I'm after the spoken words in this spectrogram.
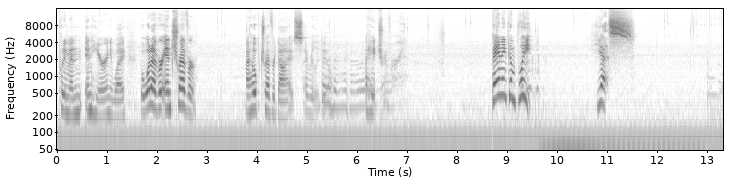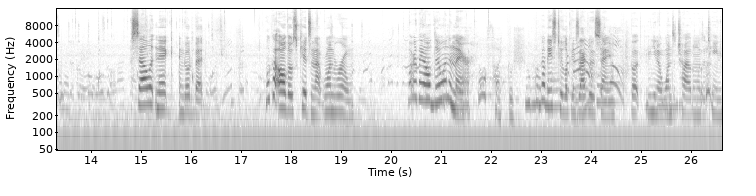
putting him in, in here anyway. But whatever, and Trevor. I hope Trevor dies. I really do. I hate Trevor. Painting complete! Yes! Sell it, Nick, and go to bed. Look at all those kids in that one room. What are they all doing in there? Look how these two look exactly the same. But, you know, one's a child and one's a teen.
